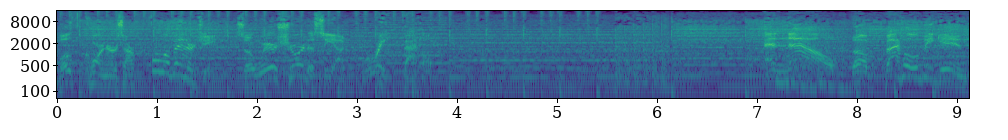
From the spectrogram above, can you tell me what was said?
Both corners are full of energy, so we're sure to see a great battle. And now, the battle begins.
